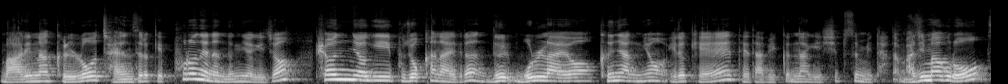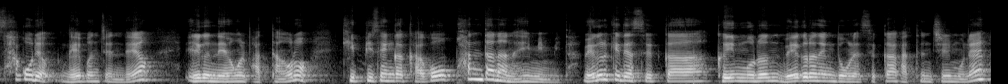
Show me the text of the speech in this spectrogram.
말이나 글로 자연스럽게 풀어내는 능력이죠. 표현력이 부족한 아이들은 늘 몰라요, 그냥요, 이렇게 대답이 끝나기 쉽습니다. 자, 마지막으로 사고력 네 번째인데요. 읽은 내용을 바탕으로 깊이 생각하고 판단하는 힘입니다. 왜 그렇게 됐을까? 그 인물은 왜 그런 행동을 했을까? 같은 질문에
